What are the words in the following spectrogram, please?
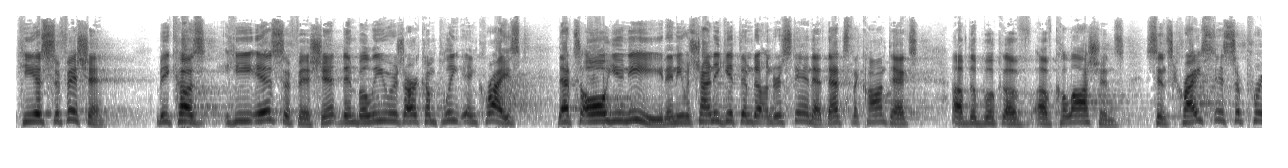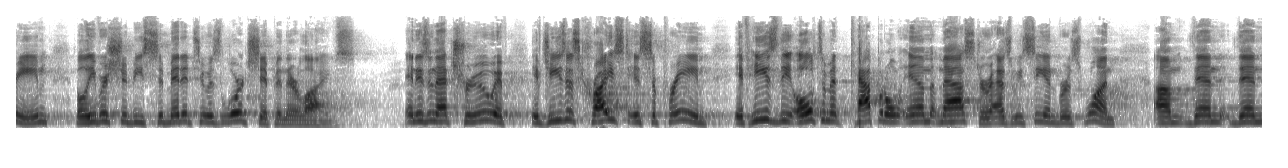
he is sufficient. Because he is sufficient, then believers are complete in Christ. That's all you need. And he was trying to get them to understand that. That's the context of the book of, of Colossians. Since Christ is supreme, believers should be submitted to his lordship in their lives. And isn't that true? If, if Jesus Christ is supreme, if he's the ultimate capital M master, as we see in verse 1, um, then, then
